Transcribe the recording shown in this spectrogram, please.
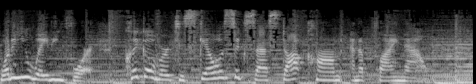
What are you waiting for? Click over to scalewithsuccess.com and apply now.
